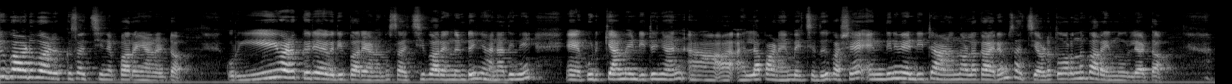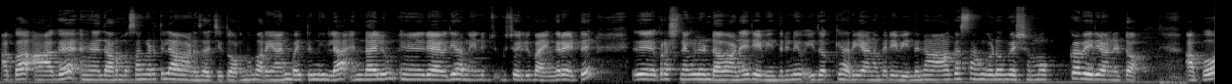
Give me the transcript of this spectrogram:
ഒരുപാട് വഴക്ക് സച്ചിനെ പറയാണ് കേട്ടോ. കുറേ വഴക്ക് രേവതി പറയാണ്. അപ്പോൾ സച്ചി പറയുന്നുണ്ട് ഞാനതിന് കുടിക്കാൻ വേണ്ടിയിട്ട് ഞാൻ അല്ല പണയം വെച്ചത്. പക്ഷേ എന്തിനു വേണ്ടിയിട്ടാണെന്നുള്ള കാര്യം സച്ചി അവിടെ തുറന്ന് പറയുന്നില്ല കേട്ടോ. അപ്പോൾ ആകെ ധർമ്മസങ്കടത്തിലാവാണ് സച്ചി. തുറന്ന് പറയാൻ പറ്റുന്നില്ല. എന്തായാലും രേവതി അറിഞ്ഞതിന് ചൊല്ലി ഭയങ്കരമായിട്ട് പ്രശ്നങ്ങൾ ഉണ്ടാവുകയാണ് രവീന്ദ്രന് ഇതൊക്കെ അറിയാണ്. അപ്പോൾ രവീന്ദ്രൻ ആകെ സങ്കടവും വിഷമവും ഒക്കെ വരികയാണ് കേട്ടോ. അപ്പോൾ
